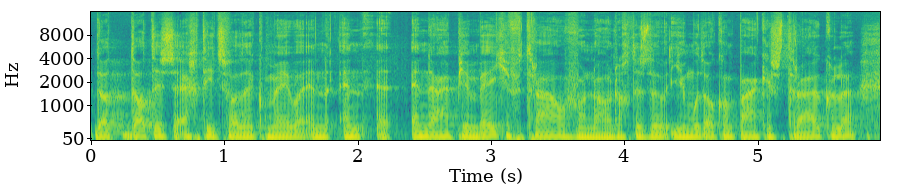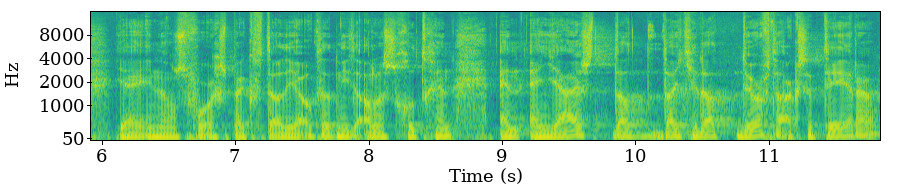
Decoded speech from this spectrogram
Dat, dat is echt iets wat ik mee wil. En, en, en daar heb je een beetje vertrouwen voor nodig. Dus je moet ook een paar keer struikelen. Jij in ons voorgesprek vertelde je ook dat niet alles goed ging. En, en juist dat, dat je dat durft te accepteren.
